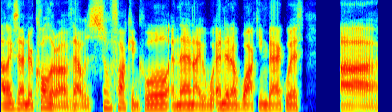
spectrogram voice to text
Alexander Kolarov. That was so fucking cool." And then I w- ended up walking back with uh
